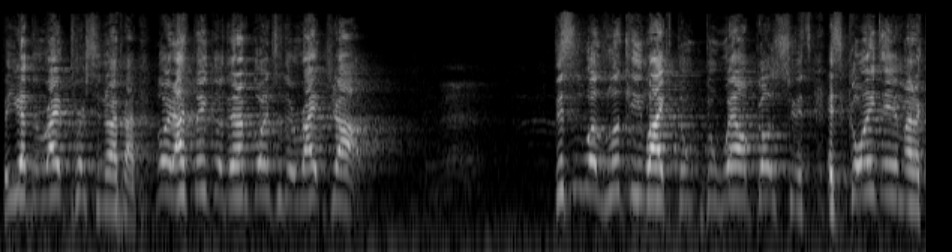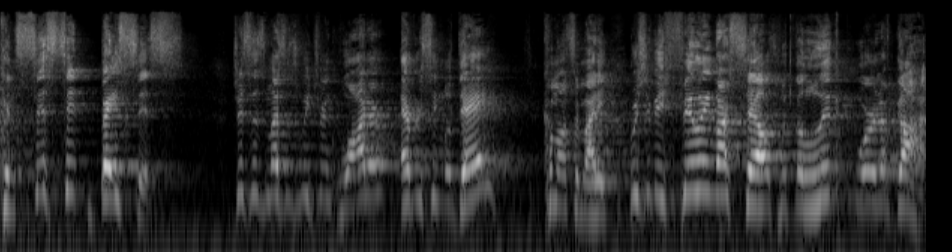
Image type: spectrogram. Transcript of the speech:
That you have the right person in my path. Lord, I think that I'm going to the right job. This is what looking like the, the well goes to. It's, it's going to Him on a consistent basis. Just as much as we drink water every single day, come on, somebody, we should be filling ourselves with the living Word of God.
